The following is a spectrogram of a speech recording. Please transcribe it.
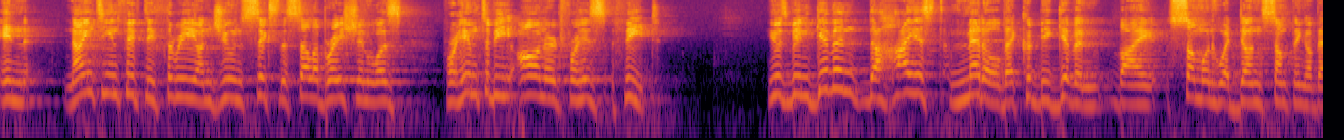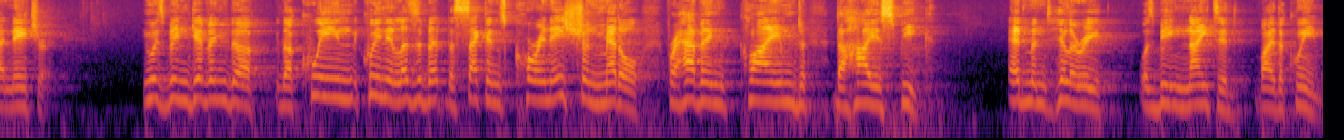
In 1953, on June 6th, the celebration was for him to be honored for his feat. He was being given the highest medal that could be given by someone who had done something of that nature. He was being given the, the Queen, Queen Elizabeth II's coronation medal for having climbed the highest peak. Edmund Hillary was being knighted by the Queen.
